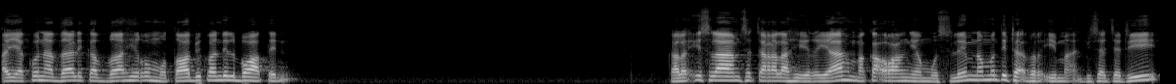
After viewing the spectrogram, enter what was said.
ayakuna dzalika adh-dhahiru mutabiqan lil batin. Kalau Islam secara lahiriah, maka orangnya muslim namun tidak beriman. Bisa jadi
